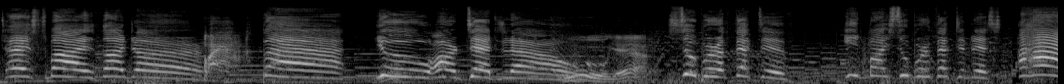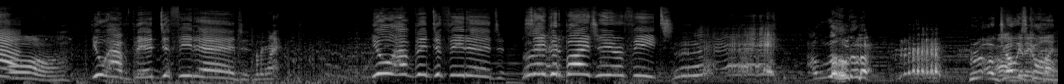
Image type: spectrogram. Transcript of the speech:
Taste my thunder! Bah! Bah! You are dead now! Ooh, yeah. Super effective! Eat my super effectiveness! Haha! Oh. You have been defeated! You have been defeated! Say goodbye to your feet! Oh, Joey's getting calling!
